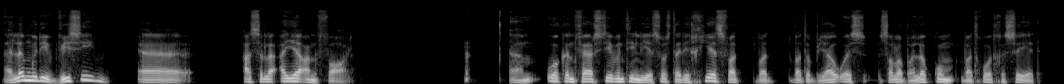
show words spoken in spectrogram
hulle moet die visie uh as hulle eie aanvaar. Um, ook in vers 17 lees ons dat die gees wat wat wat op jou is sal op hulle kom wat God gesê het.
